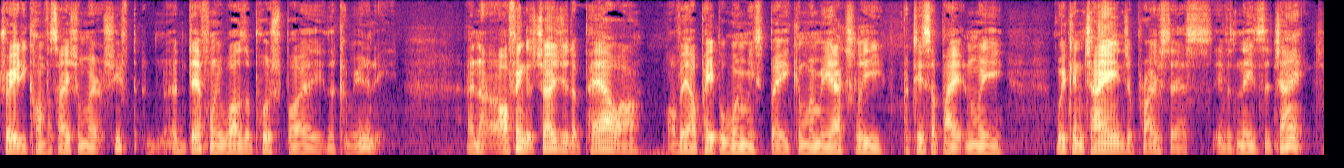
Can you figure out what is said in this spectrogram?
treaty conversation where it shifted. It definitely was a push by the community. And I think it shows you the power of our people when we speak and when we actually participate and we we can change a process if it needs to change.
